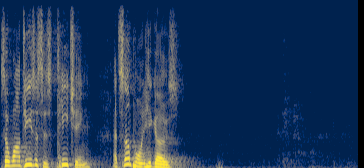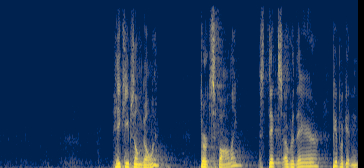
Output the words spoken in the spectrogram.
So while Jesus is teaching, at some point he goes, He keeps on going. Dirt's falling, sticks over there, people are getting,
